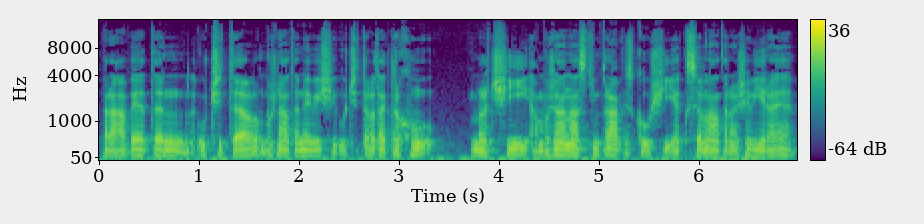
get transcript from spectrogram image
právě ten učitel, možná ten nejvyšší učitel, tak trochu mlčí a možná nás tím právě zkouší, jak silná ta naše víra je.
